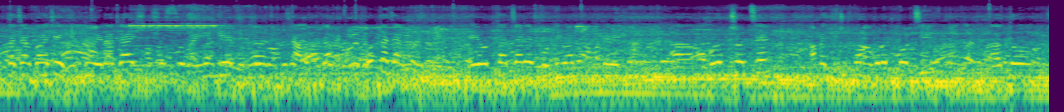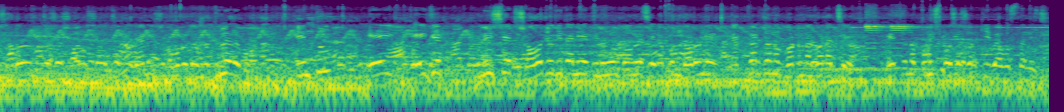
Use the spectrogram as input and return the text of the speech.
অত্যাচার করা হয়েছে। হিন্দু এলাকায় সশস্ত্র বাহিনী দিয়ে তৃণমূল কংগ্রেসের আলাদা অত্যাচার করেছে অত্যাচারের প্রতিবাদে আমাদের এই অবরোধ চলছে। আমরা কিছুক্ষণ অবরোধ করছি। তো সাধারণ মানুষের সমস্যা হচ্ছে আমরা জানি অবরোধ আমরা তুলে দেবো। কিন্তু এই এই যে পুলিশের সহযোগিতা নিয়ে তৃণমূল কংগ্রেস এরকম ধরনের ন্যাক্কারজনক ঘটনা ঘটাচ্ছে এর জন্য পুলিশ প্রশাসন কী ব্যবস্থা নিচ্ছে?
